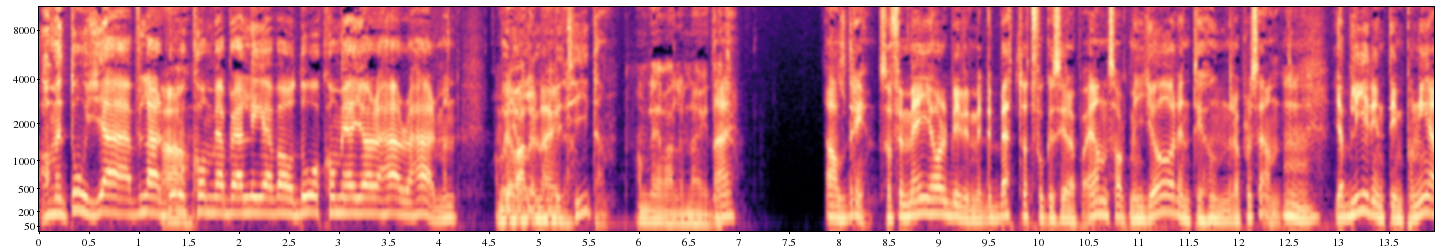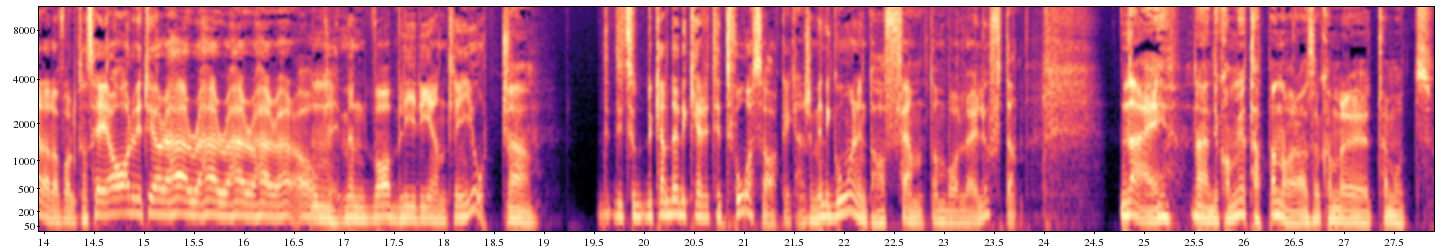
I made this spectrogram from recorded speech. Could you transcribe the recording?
ja men då jävlar, då Ja. kommer jag börja leva och då kommer jag göra det här och det här. Men vad blev gör aldrig du under nöjd. tiden? Han blev aldrig nöjd. Nej, aldrig. Så för mig har det blivit med, det är bättre att fokusera på en sak, men gör den till 100%. Mm. Jag blir inte imponerad av folk som säger, ja du vet, gör det här och det här och det här och det här. Och det här. Ja, Mm. Okej, men vad blir det egentligen gjort? Ja. Det- det- så Du kan dedikera det till två saker kanske, men det går inte att ha 15 bollar i luften. Nej, nej, du kommer ju tappa några och så kommer du ta emot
